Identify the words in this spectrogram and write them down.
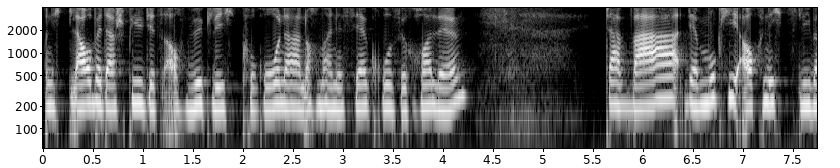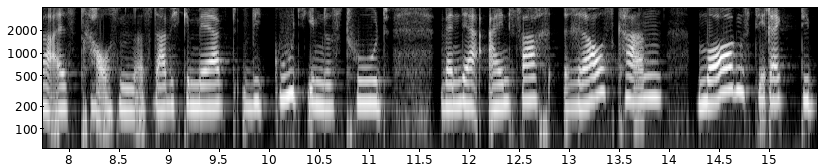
und ich glaube, da spielt jetzt auch wirklich Corona nochmal eine sehr große Rolle. Da war der Mucki auch nichts lieber als draußen. Also da habe ich gemerkt, wie gut ihm das tut, wenn der einfach raus kann, morgens direkt die,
